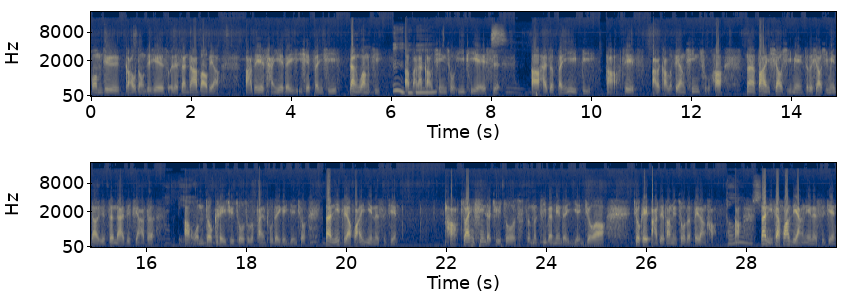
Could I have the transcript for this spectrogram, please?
我们去搞懂这些所谓的三大报表，把这些产业的一些分析，淡旺季，嗯，啊，把它搞清楚，EPS，啊，还是本益比，啊，这些把它搞得非常清楚哈。”那包含消息面，这个消息面到底是真的还是假的？啊，我们都可以去做出个反复的一个研究。那你只要花一年的时间，好，专心的去做什么基本面的研究啊，就可以把这方面做得非常好。啊，那你再花两年的时间，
